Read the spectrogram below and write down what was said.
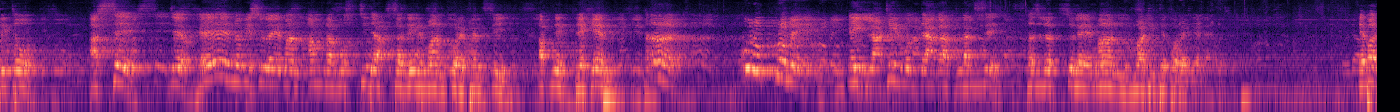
দিত, আসছে যে, হে নবী সুলাইমান, আমরা মসজিদে আকসা নির্মাণ করে ফেলছি। আপনি দেখেন? হ্যাঁ কোন এই লাঠির মধ্যে আঘাত লাগছে। হযরত সুলাইমান মাটিতে পড়ে গেলেন। এবার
